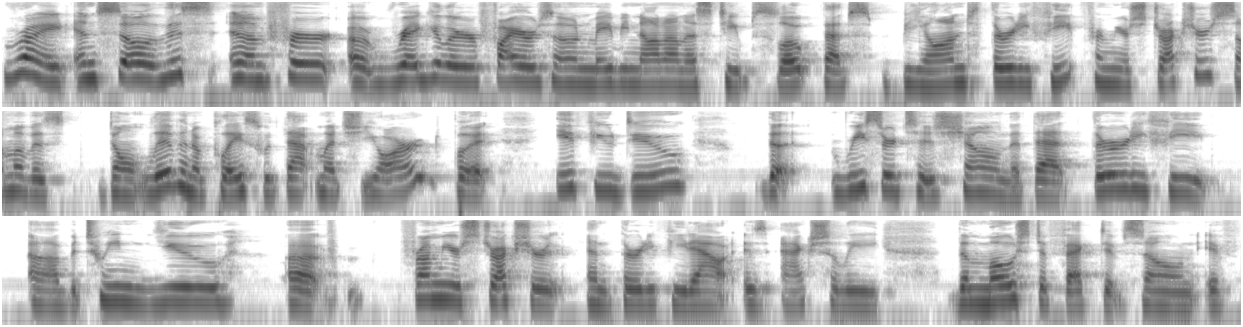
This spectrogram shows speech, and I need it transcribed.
Right. And so this um, for a regular fire zone, maybe not on a steep slope, that's beyond 30 feet from your structures. Some of us don't live in a place with that much yard, but if you do, the research has shown that that 30 feet uh, between you uh, from your structure and 30 feet out is actually the most effective zone if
